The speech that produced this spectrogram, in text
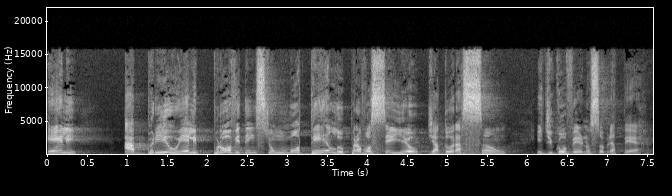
ele abriu, ele providenciou um modelo para você e eu de adoração e de governo sobre a terra.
